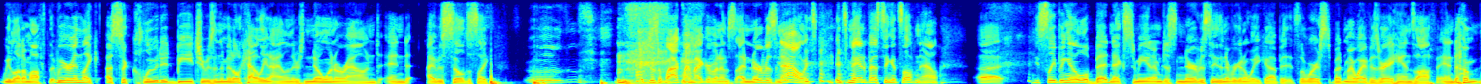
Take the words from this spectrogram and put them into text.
we let him off. The, we were in like a secluded beach. It was in the middle of Catalina Island. There's no one around, and I was still just like, I just whack my microphone. I'm, I'm nervous now. It's it's manifesting itself now. Uh, he's sleeping in a little bed next to me, and I'm just nervous he's never going to wake up. It's the worst. But my wife is very hands off, and um,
